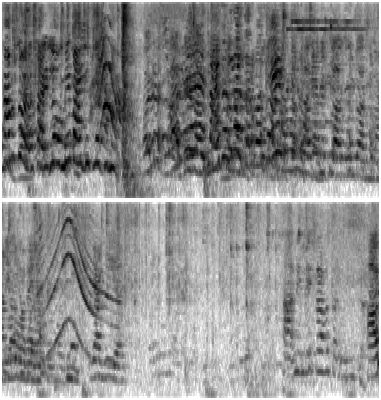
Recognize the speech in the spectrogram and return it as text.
थांब स्वरा साईडला मी मागितलं तुम्ही हात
